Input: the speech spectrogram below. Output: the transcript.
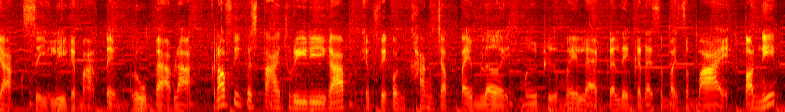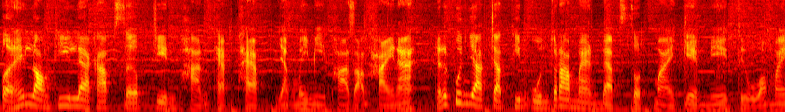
จากซีรีส์กันมาเต็มรูปแบบละกราฟิกเป็นสไตล์ 3D ครับเอฟเฟกต์ค่อนข้างจัดเต็มเลย มือถือไม่แรงก็เล่นกันได้สบายๆ ตอนนี้เปิดให้ลองที่แรกครับเซิร์ฟจีนผ่านแท็บๆยังไม่มีภาษาไทยนะ แต่ถ้าคุณอยากจัดทีมอุลตร้าแมนแบบสดใหม่เกมนี้ถือว่าไม่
